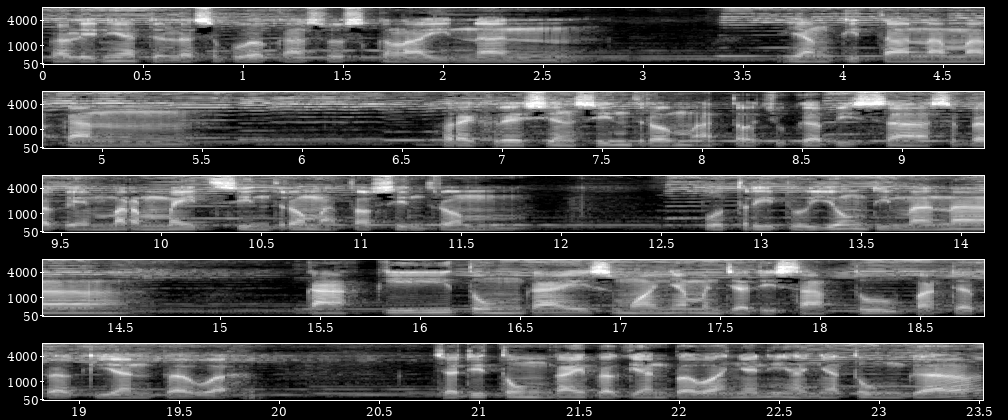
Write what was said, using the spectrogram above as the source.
Kali ini adalah sebuah kasus kelainan yang kita namakan regression syndrome atau juga bisa sebagai mermaid syndrome atau sindrom putri duyung di mana kaki, tungkai semuanya menjadi satu pada bagian bawah. Jadi tungkai bagian bawahnya ini hanya tunggal,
